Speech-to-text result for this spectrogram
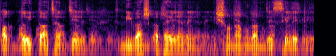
অদ্বৈত আচার্যের নিবাস কোথায় জানেন? সুনামগঞ্জের সিলেটে।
